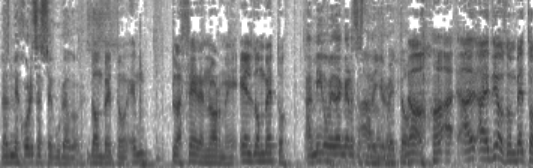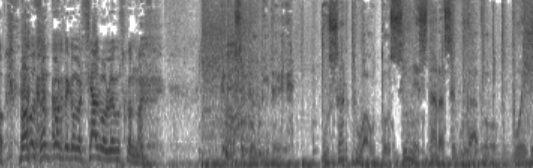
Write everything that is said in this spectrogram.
las mejores aseguradoras. Don Beto, es un placer enorme. El Don Beto. Amigo, me dan ganas hasta ah, de llorar. No, adiós, Don Beto. Vamos a un corte comercial, volvemos con más. Que no se te olvide. Usar tu auto sin estar asegurado puede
